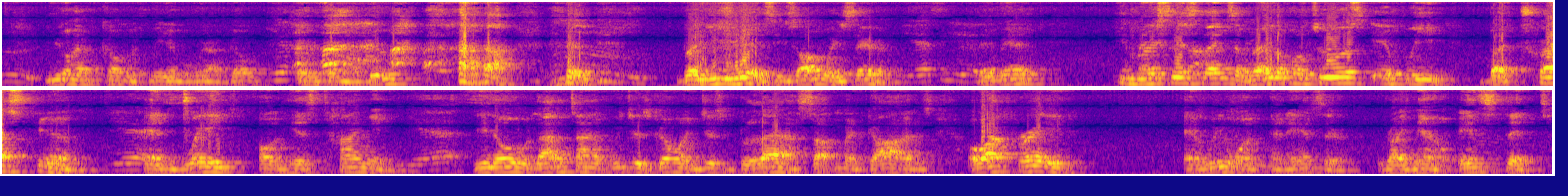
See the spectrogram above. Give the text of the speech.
Mm. you don't have to come with me everywhere I go, everything I do. Mm. but he is. He's always there. Yes, he is. Amen. He makes these things available to us if we but trust him Yes. and wait on his timing. Yes. You know, a lot of times we just go and just blast something at God. It's, oh, I prayed, and we want an answer right now, instant.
